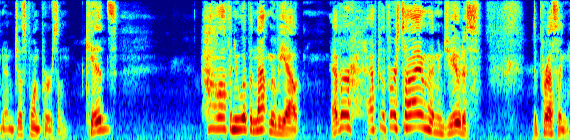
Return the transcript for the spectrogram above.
and just one person. Kids. How often you whipping that movie out? Ever? After the first time? I mean, Judas. Depressing.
